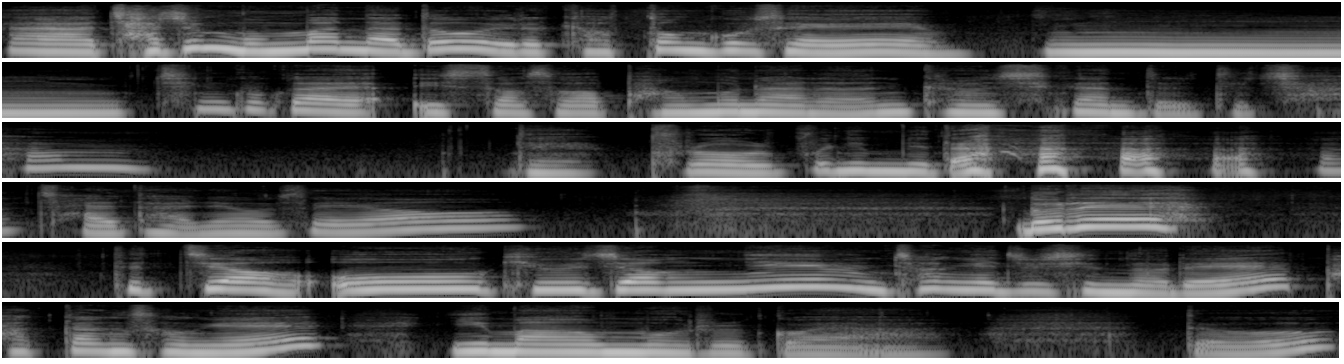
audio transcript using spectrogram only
아, 자주 못 만나도 이렇게 어떤 곳에, 음, 친구가 있어서 방문하는 그런 시간들도 참, 네, 부러울 뿐입니다. 잘 다녀오세요. 노래 듣죠? 오규정님 청해주신 노래, 박강성의 이 마음 모를 거야. 또,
